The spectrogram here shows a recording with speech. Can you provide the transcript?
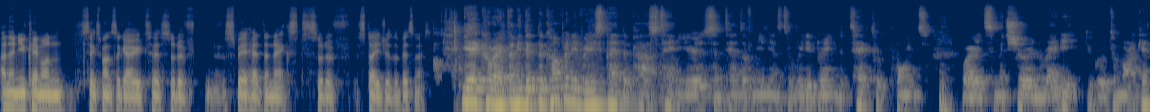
And then you came on six months ago to sort of spearhead the next sort of stage of the business. Yeah, correct. I mean, the, the company really spent the past 10 years and tens of millions to really bring the tech to a point where it's mature and ready to go to market.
